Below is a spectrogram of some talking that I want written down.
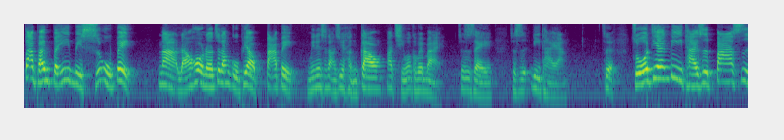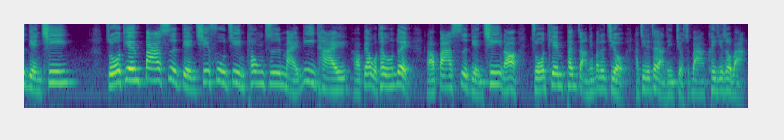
大盘本一比十五倍，那然后呢？这张股票八倍，明天成长性很高。那请问可不可以买？这是谁？这是利台啊。是昨天利台是八四点七。昨天八四点七附近通知买立台，啊标股特工队，然后八四点七，然后昨天喷涨停八十九，它今天再涨停九十八，可以接受吧？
